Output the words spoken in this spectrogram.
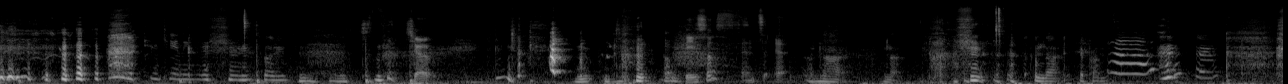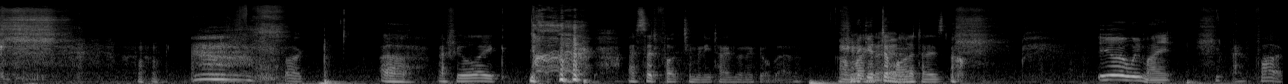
I'm kidding. It's fine. It's just a joke. don't be so sensitive. I'm not. I'm not. I'm not. I promise. fuck. Uh, I feel like I've said fuck too many times and I feel bad. I'm I'm gonna get gonna demonetized. yeah, we might. fuck.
